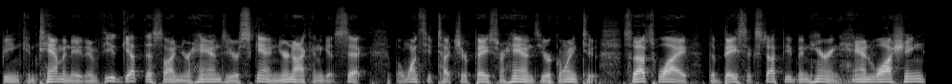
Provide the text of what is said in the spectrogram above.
being contaminated. And if you get this on your hands or your skin, you're not going to get sick. But once you touch your face or hands, you're going to. So that's why the basic stuff you've been hearing hand washing,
